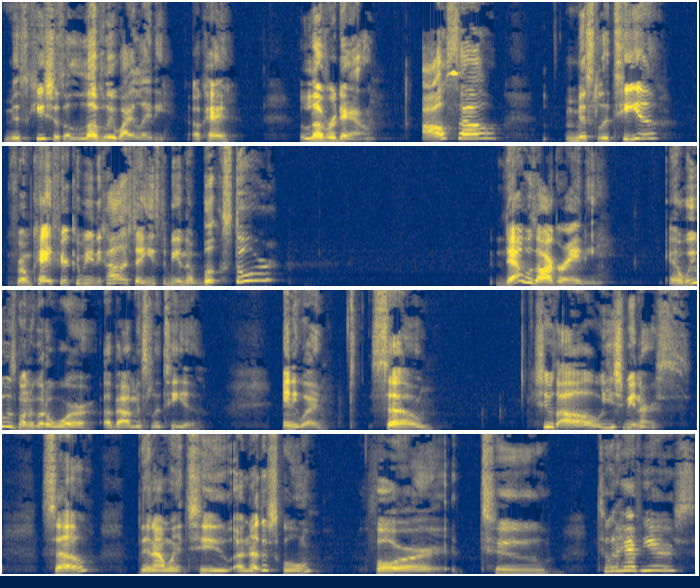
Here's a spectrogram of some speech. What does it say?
Miss Keisha's a lovely white lady, okay? Love her down. Also, Miss Latia from Cape Fear Community College that used to be in a bookstore. That was our granny. And we was gonna go to war about Miss Latia. Anyway, so she was Oh, you should be a nurse. So then I went to another school for two two and a half years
